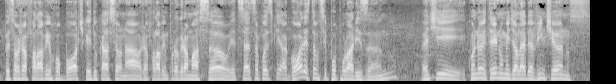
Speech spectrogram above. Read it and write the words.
o pessoal já falava em robótica educacional, já falava em programação e etc. São coisas que agora estão se popularizando. A gente, quando eu entrei no Media Lab há 20 anos,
